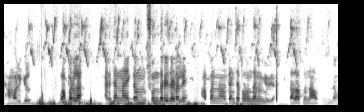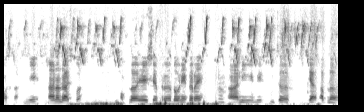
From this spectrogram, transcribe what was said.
हा मॉलिक्यूल वापरला आणि त्यांना एकदम सौंदर्य जडाले. आपण त्यांच्या तोंडून जाणून घेऊया. दादा आपलं नाव? नमस्कार. मी आनंद राजपूत आपलं हे क्षेत्र दोन एकर आहे. आणि मी तुमचं कॅ आपलं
